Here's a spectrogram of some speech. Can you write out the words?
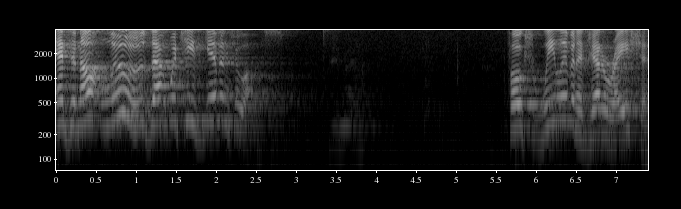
and to not lose that which He's given to us. Amen. Folks, we live in a generation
